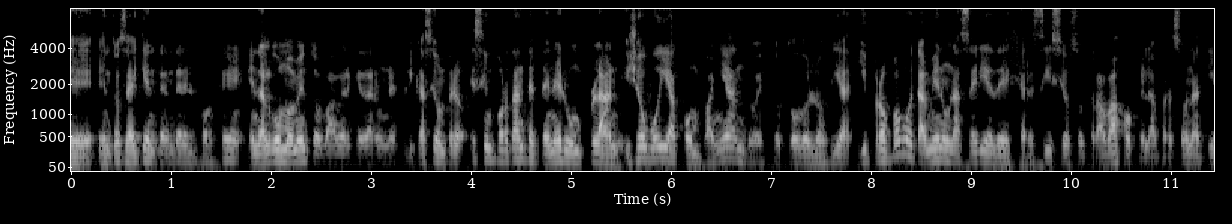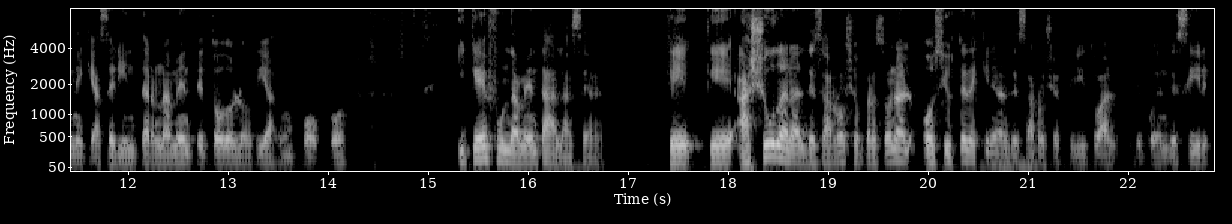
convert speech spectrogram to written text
Eh, entonces hay que entender el por qué. En algún momento va a haber que dar una explicación, pero es importante tener un plan y yo voy acompañando esto todos los días y propongo también una serie de ejercicios o trabajos que la persona tiene que hacer internamente todos los días un poco y que es fundamental hacer, que, que ayudan al desarrollo personal o si ustedes quieren al desarrollo espiritual, le pueden decir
